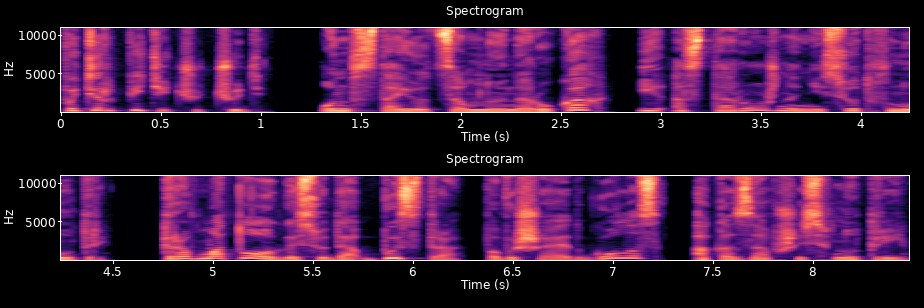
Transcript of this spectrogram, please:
«Потерпите чуть-чуть». Он встает со мной на руках и осторожно несет внутрь. «Травматолога сюда, быстро!» – повышает голос, оказавшись внутри.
